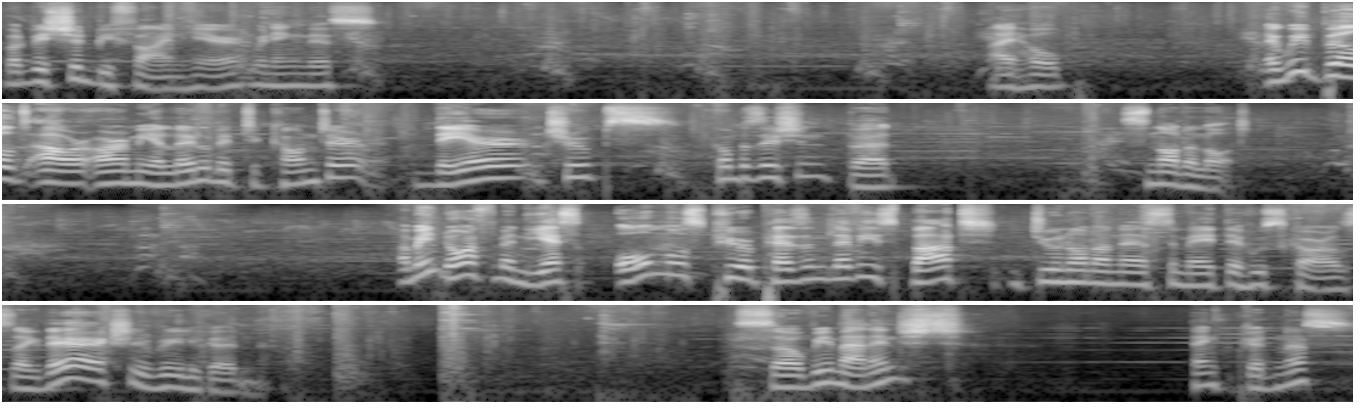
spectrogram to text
But we should be fine here, winning this. I hope. Like, we built our army a little bit to counter their troops composition, but it's not a lot. I mean, Northmen, yes, almost pure peasant levies, but do not underestimate the Huscarls. Like, they're actually really good. So, we managed. Thank goodness.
